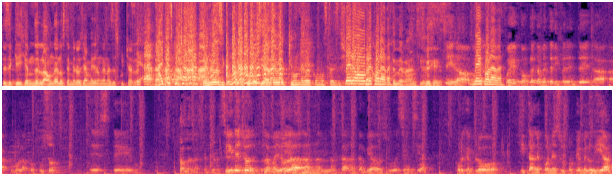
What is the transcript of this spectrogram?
Desde que dijeron de la onda de los temeros ya me dieron ganas de escucharla. Sí, hay que escucharla, Tengo así como la curiosidad de ver qué onda, a ver cómo está ese show. pero mejorada. Temerancios. Sí, no, fue- Mejorada. Fue completamente diferente a, a como la propuso. Este, Todas las canciones. sí, de hecho, la mayoría han, han- han ca- han cambiado en su esencia. Por ejemplo, Ethan le pone su propia melodía.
